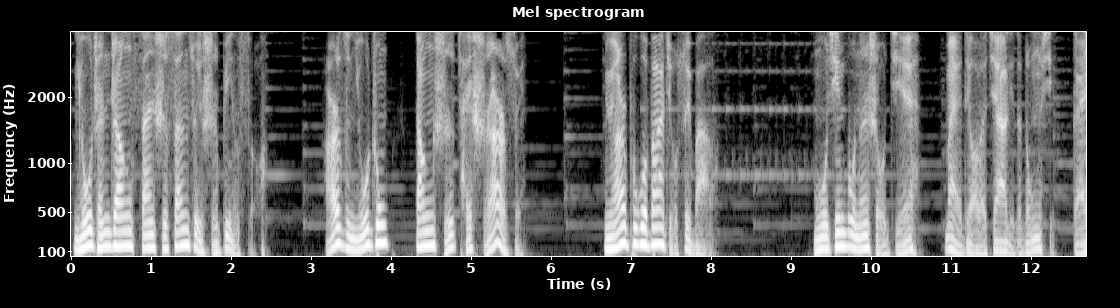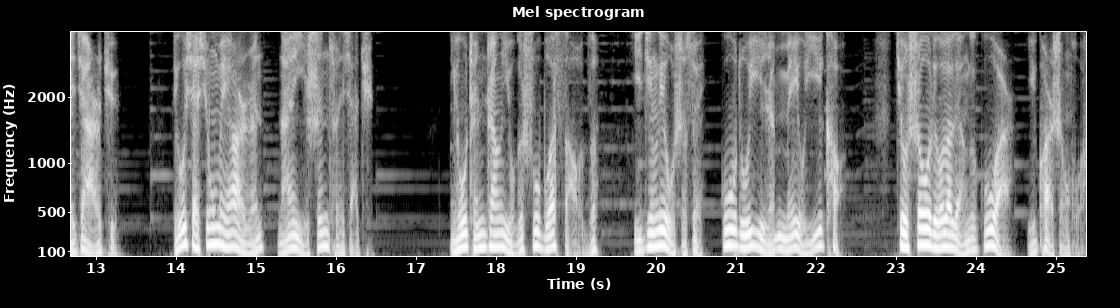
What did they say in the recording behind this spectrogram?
牛成章三十三岁时病死了，儿子牛忠当时才十二岁。女儿不过八九岁罢了。母亲不能守节，卖掉了家里的东西，改嫁而去，留下兄妹二人难以生存下去。牛成章有个叔伯嫂子，已经六十岁，孤独一人，没有依靠，就收留了两个孤儿一块生活。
